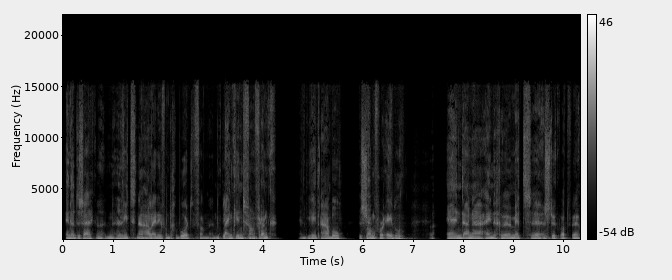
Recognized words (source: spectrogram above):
En dat is eigenlijk een, een lied naar aanleiding van de geboorte van een kleinkind van Frank. En die heet Abel, de Song for Abel. En daarna eindigen we met eh, een stuk wat we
